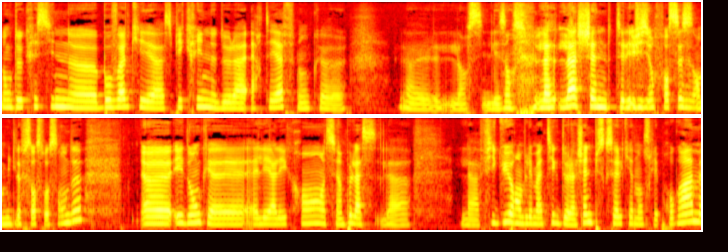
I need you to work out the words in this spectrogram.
donc, de Christine euh, Beauval, qui est la speakerine de la RTF, donc euh, la, chaîne de télévision française en 1962. Euh, et donc, euh, elle est à l'écran, c'est un peu la, figure emblématique de la chaîne puisque c'est elle qui annonce les programmes.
